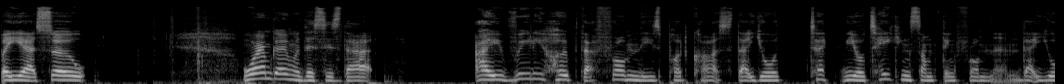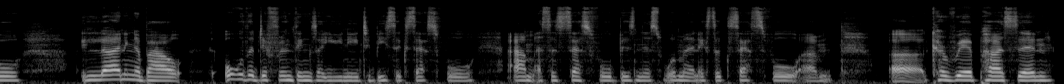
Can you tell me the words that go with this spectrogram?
But yeah, so where I'm going with this is that I really hope that from these podcasts that you're te- you're taking something from them, that you're learning about all the different things that you need to be successful, um, a successful businesswoman, a successful um, uh, career person,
